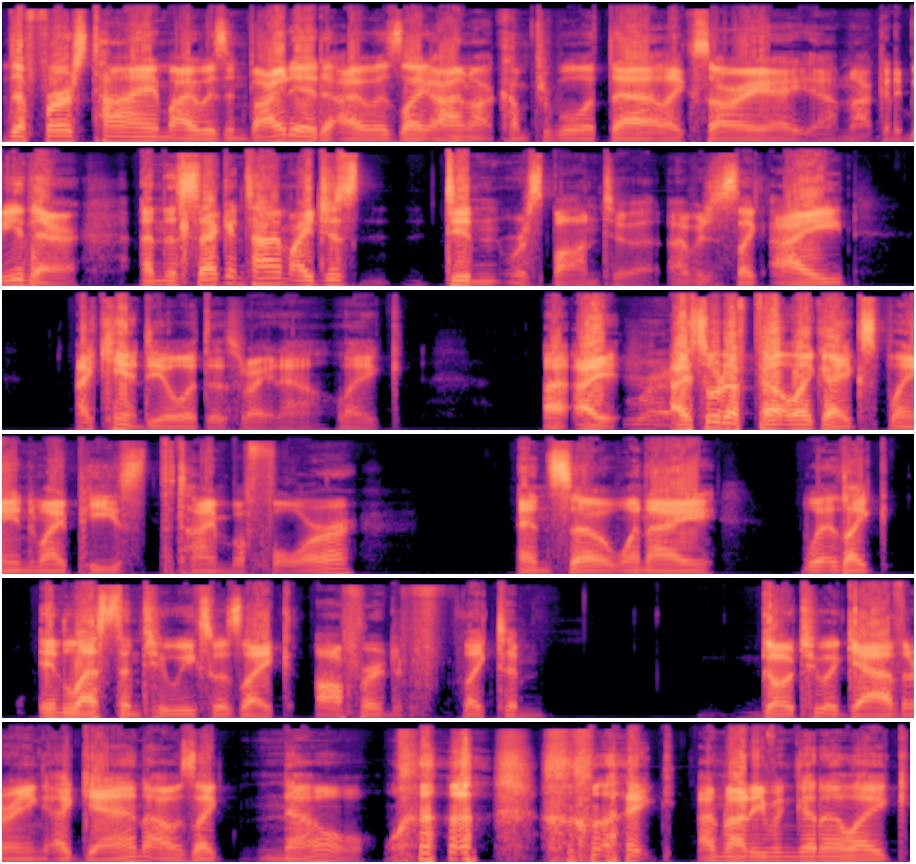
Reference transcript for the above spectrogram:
the first time I was invited, I was like, I'm not comfortable with that. Like, sorry, I, I'm not going to be there. And the second time, I just didn't respond to it. I was just like, I, I can't deal with this right now. Like, I, I, Right. I sort of felt like I explained my piece the time before, and so when I, like, in less than two weeks was like offered like to go to a gathering again, I was like, no, like I'm not even gonna like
